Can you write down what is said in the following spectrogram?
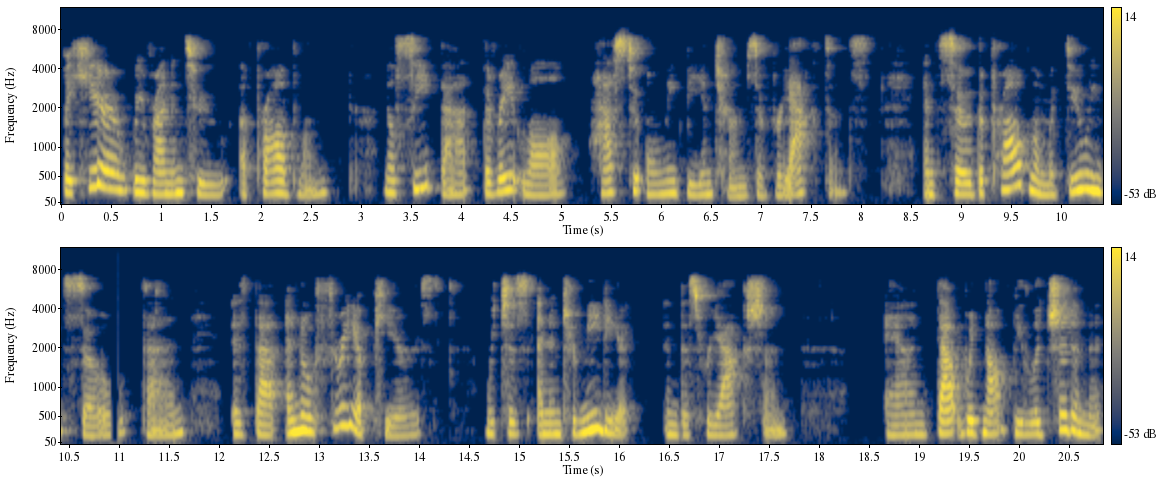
But here we run into a problem. You'll see that the rate law has to only be in terms of reactants. And so the problem with doing so then is that NO3 appears, which is an intermediate in this reaction, and that would not be legitimate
